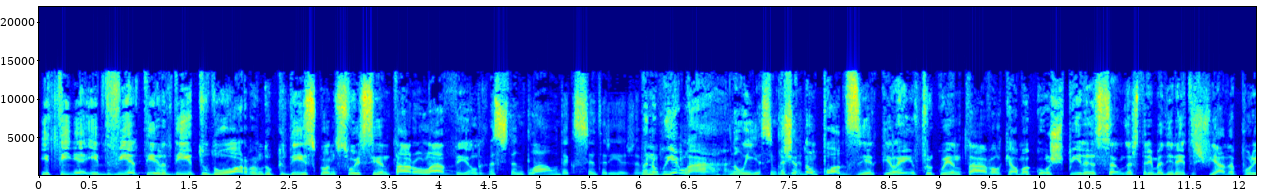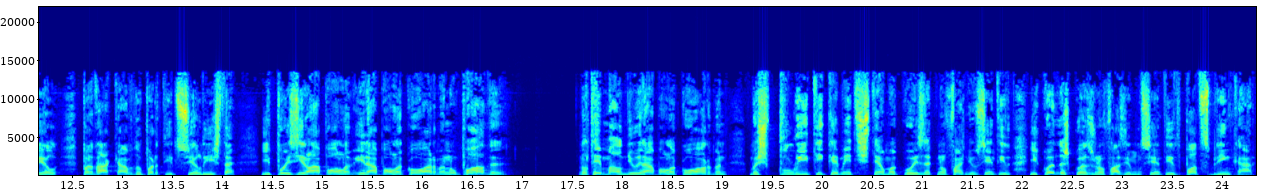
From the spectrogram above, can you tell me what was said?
e, tinha, e devia ter dito do Orban do que disse quando se foi sentar ao lado dele. Mas estando lá, onde é que se sentaria? Já Mas não ia lá. Não ia, A simplesmente. gente não pode dizer que ele é infrequentável, que há uma conspiração da extrema-direita esfiada por ele para dar cabo do Partido Socialista e depois ir à bola, ir à bola com o Orban. Não pode. Não tem mal nenhum ir à bola com o Orban, mas politicamente isto é uma coisa que não faz nenhum sentido. E quando as coisas não fazem nenhum sentido, pode-se brincar.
